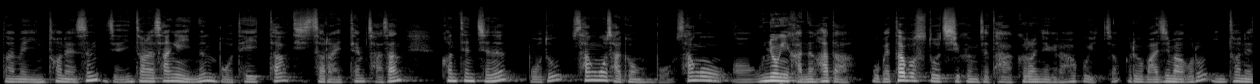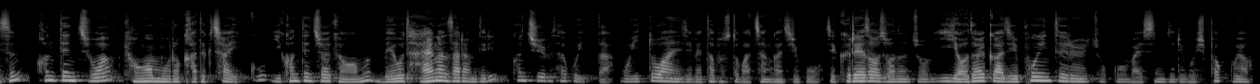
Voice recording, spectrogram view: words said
그다음에 인터넷은 이제 인터넷 상에 있는 뭐 데이터, 디지털 아이템, 자산 컨텐츠는 모두 상호작용, 뭐 상호 어, 운용이 가능하다. 뭐 메타버스도 지금 이제 다 그런 얘기를 하고 있죠. 그리고 마지막으로 인터넷은 컨텐츠와 경험으로 가득 차 있고 이 컨텐츠와 경험은 매우 다양한 사람들이 contribute하고 있다. 뭐 이 또한 이제 메타버스도 마찬가지고 이제 그래서 저는 좀 이 여덟 가지 포인트를 조금 말씀드리고 싶었고요.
